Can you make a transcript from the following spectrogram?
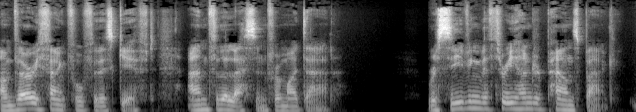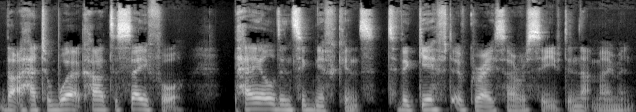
I'm very thankful for this gift and for the lesson from my dad. Receiving the £300 back that I had to work hard to save for paled in significance to the gift of grace I received in that moment.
